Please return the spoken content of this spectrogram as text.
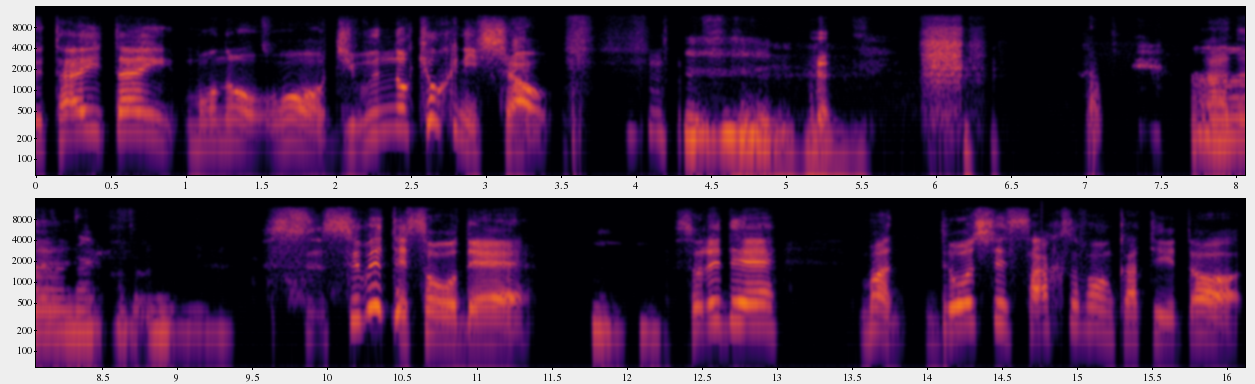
歌いたいものを自分の曲にしちゃう。ああのーなるほど。うんすすべてそうで、うんそれで、まあ、どうしてサクソフォンかっていうと、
